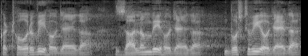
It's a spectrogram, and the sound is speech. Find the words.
ਕਠੋਰ ਵੀ ਹੋ ਜਾਏਗਾ, ਜ਼ਾਲਮ ਵੀ ਹੋ ਜਾਏਗਾ, ਦੁਸ਼ਟ ਵੀ ਹੋ ਜਾਏਗਾ,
